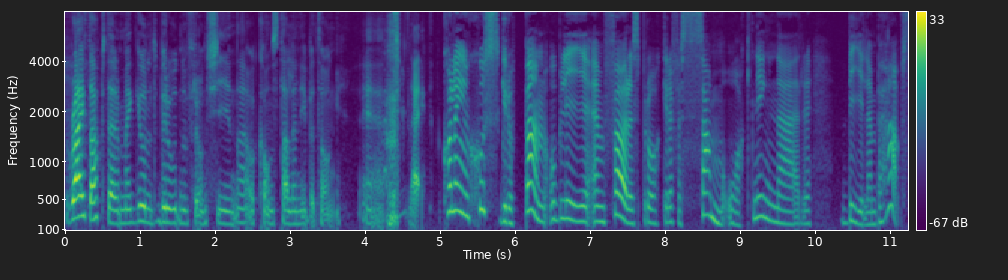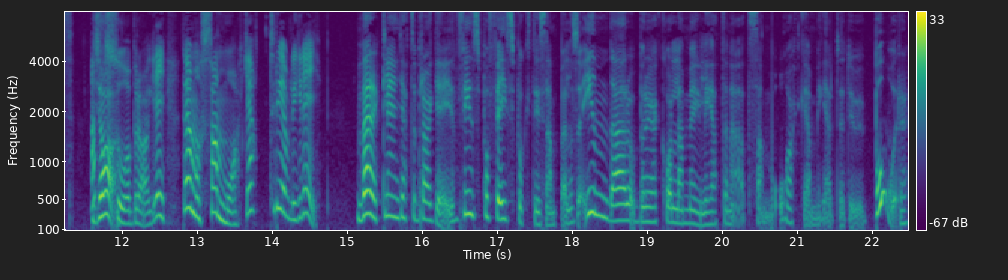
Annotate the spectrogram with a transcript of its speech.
Right up där med guldbron från Kina och konsthallen i betong. Eh, nej, Kolla in skjutsgruppen och bli en förespråkare för samåkning när bilen behövs. Alltså Ja. så bra grej. Det här med att samåka, trevlig grej. verkligen jättebra grej. Finns på Facebook till exempel. Så in där och börja kolla möjligheterna att samåka med där du bor.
